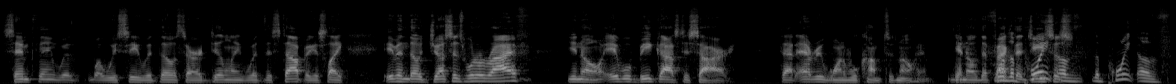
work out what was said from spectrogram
Same thing with what we see with those that are dealing with this topic. It's like even though justice will arrive, you know, it will be God's desire that everyone will come to know Him. You know, the Well, fact the that point Jesus of the point of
